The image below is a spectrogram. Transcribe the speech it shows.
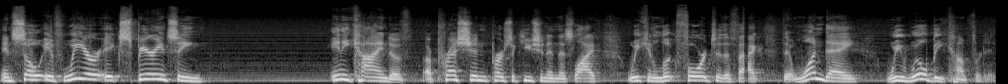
And so, if we are experiencing any kind of oppression, persecution in this life, we can look forward to the fact that one day we will be comforted.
